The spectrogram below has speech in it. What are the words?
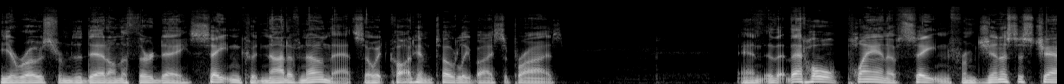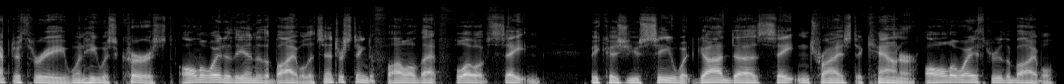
He arose from the dead on the third day. Satan could not have known that, so it caught him totally by surprise. And th- that whole plan of Satan from Genesis chapter 3, when he was cursed, all the way to the end of the Bible, it's interesting to follow that flow of Satan because you see what God does, Satan tries to counter all the way through the Bible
